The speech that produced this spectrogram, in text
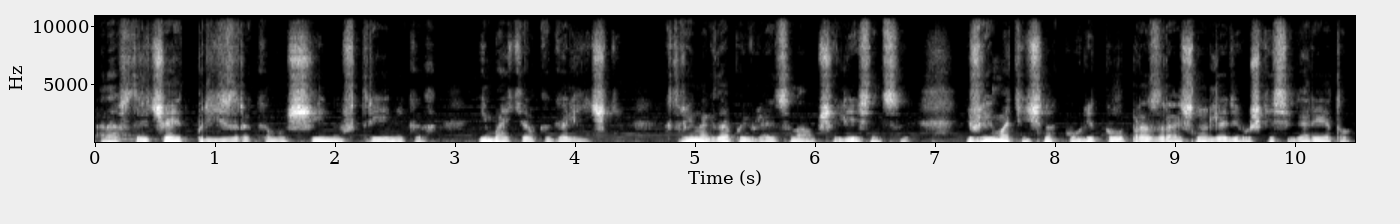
Она встречает призрака мужчины в трениках и майке алкоголички, который иногда появляется на общей лестнице и флегматично курит полупрозрачную для девушки сигарету.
